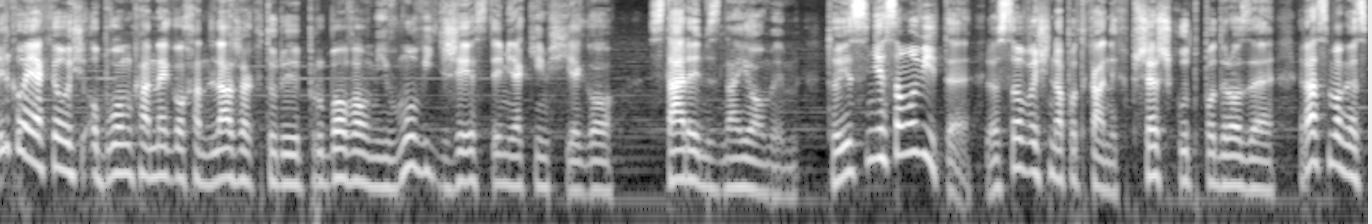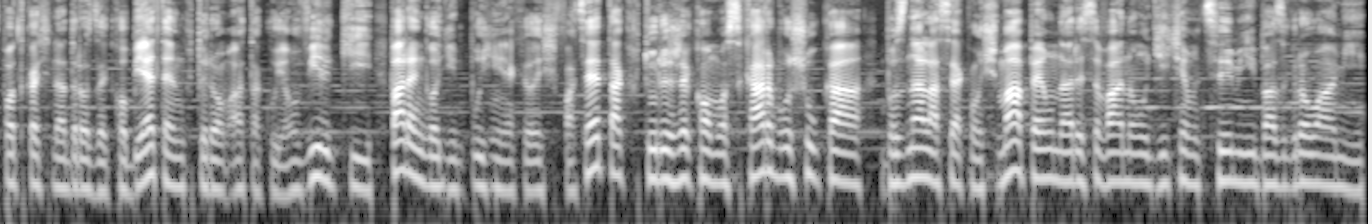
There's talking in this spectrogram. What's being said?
tylko jakiegoś obłąkanego handlarza, który próbował mi wmówić, że jestem jakimś jego starym znajomym. To jest niesamowite. Losowość napotkanych przeszkód po drodze. Raz mogę spotkać na drodze kobietę, którą atakują wilki. Parę godzin później jakiegoś faceta, który rzekomo skarbu szuka, bo znalazł jakąś mapę narysowaną dziecięcymi bazgrołami,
